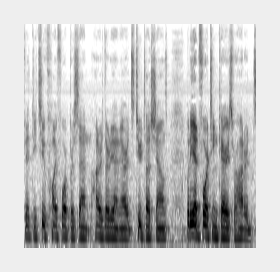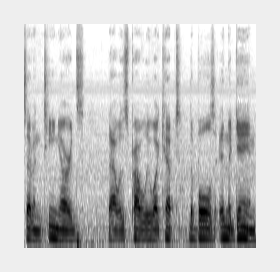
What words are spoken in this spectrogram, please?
52.4%, 139 yards, two touchdowns, but he had 14 carries for 117 yards. That was probably what kept the Bulls in the game.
